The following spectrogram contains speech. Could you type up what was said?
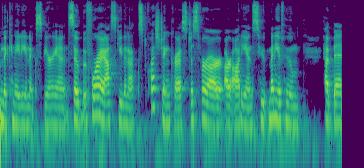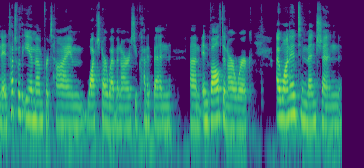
from the Canadian experience. So before I ask you the next question, Chris, just for our, our audience, who many of whom have been in touch with EMM for time, watched our webinars, you've kind of been um, involved in our work. I wanted to mention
